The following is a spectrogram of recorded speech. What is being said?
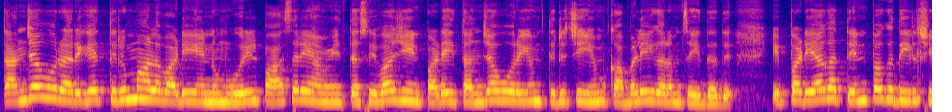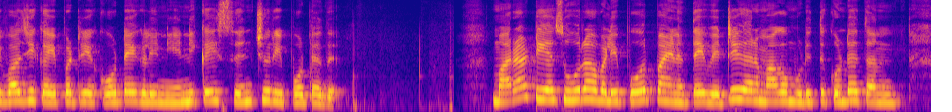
தஞ்சாவூர் அருகே திருமாலவாடி என்னும் ஊரில் பாசறை அமைத்த சிவாஜியின் படை தஞ்சாவூரையும் திருச்சியும் கபலீகரம் செய்தது. இப்படியாக தென்பகுதியில் சிவாஜி கைப்பற்றிய கோட்டைகளின் எண்ணிக்கை செஞ்சுரி போட்டது. மராட்டிய சூறாவளி போர் பயணத்தை வெற்றிகரமாக முடித்துக்கொண்டு தன்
